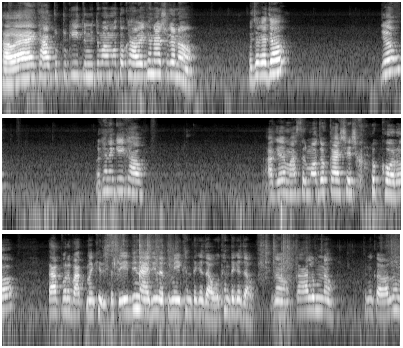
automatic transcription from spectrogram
খাওয়াই, খাও টুকটুকি, তুমি তোমার মতো খাও, এখানে আসো কেন? ওই জায়গায় যাও। যাও। ওখানে গিয়ে খাও। আগে মাছের মজক খায়, শেষ করো। তারপরে বাত মাখিয়ে দিতেছে। এই দিন এই দিন না, তুমি এখান থেকে যাও, ওখান থেকে যাও। নাও কালুম নাও। তুমি কালুম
